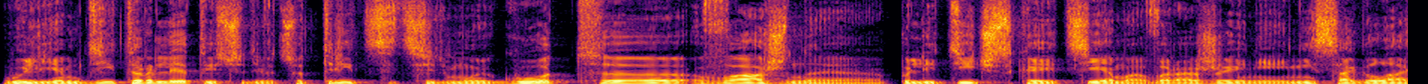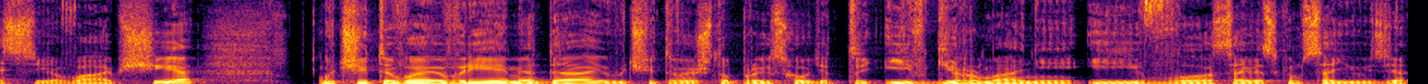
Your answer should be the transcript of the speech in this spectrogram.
Уильям Дитерли, 1937 год. Э, важная политическая тема выражения несогласия вообще учитывая время, да, и учитывая, что происходит и в Германии, и в Советском Союзе,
